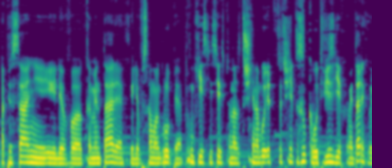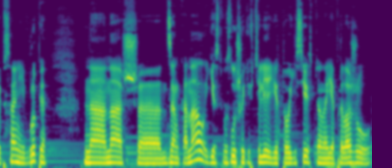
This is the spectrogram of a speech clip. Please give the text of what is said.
описании или в комментариях, или в самой группе. Есть, естественно, точнее, она будет, точнее, эта ссылка будет везде, в комментариях, в описании, в группе на наш э, Дзен-канал. Если вы слушаете в телеге, то, естественно, я приложу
